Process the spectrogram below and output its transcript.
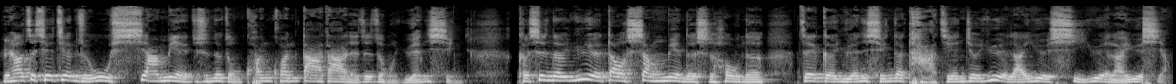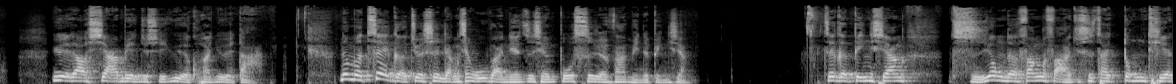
然后这些建筑物下面就是那种宽宽大大的这种圆形。可是呢，越到上面的时候呢，这个圆形的塔尖就越来越细，越来越小；越到下面就是越宽越大。那么，这个就是两千五百年之前波斯人发明的冰箱。这个冰箱使用的方法就是在冬天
